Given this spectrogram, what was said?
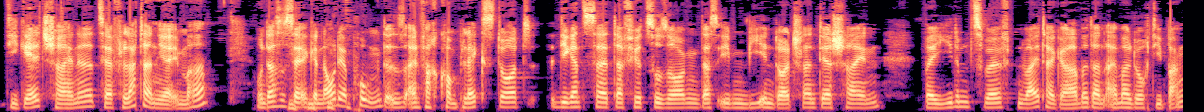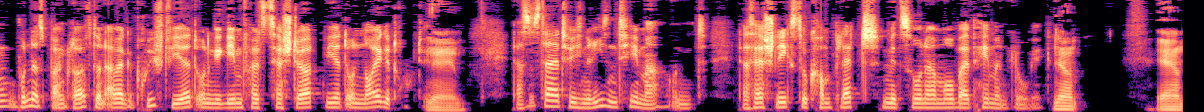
die Geldscheine zerflattern ja immer. Und das ist ja genau der Punkt. Es ist einfach komplex, dort die ganze Zeit dafür zu sorgen, dass eben wie in Deutschland der Schein bei jedem zwölften Weitergabe dann einmal durch die Bank, Bundesbank läuft und einmal geprüft wird und gegebenenfalls zerstört wird und neu gedruckt wird. Nee. Das ist da natürlich ein Riesenthema und das erschlägst du komplett mit so einer Mobile Payment Logik. Ja. Ja,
